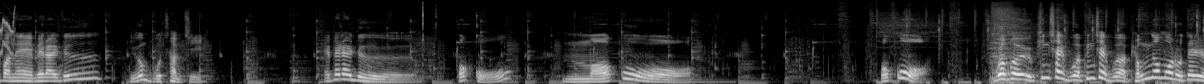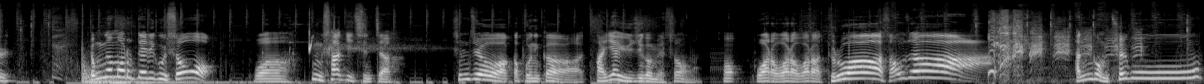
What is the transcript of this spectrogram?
초반에 에메랄드. 이건 못 참지. 에메랄드 먹고 먹고 먹고. 뭐야 뭐야 핑 차이 뭐야 핑 차이 뭐야? 벽 너머로 때릴 벽 너머로 때리고 있어. 와 핑 사기 진짜 심지어 아까 보니까 다이아 유지검이었어. 어 와라 와라 와라. 들어와! 싸우자! 단검 최고!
